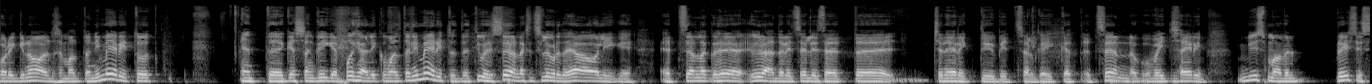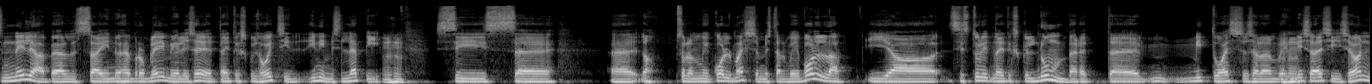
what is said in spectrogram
originaalsemalt animeeritud, et kes on kõige põhjalikumalt animeeritud, et ju siis see läksid selle juurde ja oligi, et seal nagu see ülejäänud olid sellised äh, generic tüübid seal kõik, et, et see on nagu veits häirib, mis ma veel PlayStation nelja peal sain ühe probleemi, oli see, et näiteks kui sa otsid inimesi läbi mm, -hmm. siis äh, äh, noh, sul on mingi kolm asja, mis tal võib olla ja siis tulid näiteks küll number, et äh, mitu asja seal on või mm -hmm. mis asi see on,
